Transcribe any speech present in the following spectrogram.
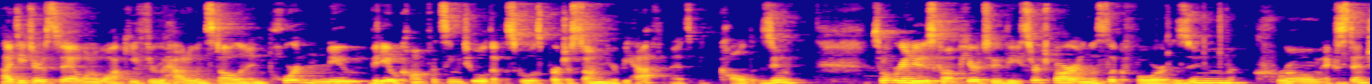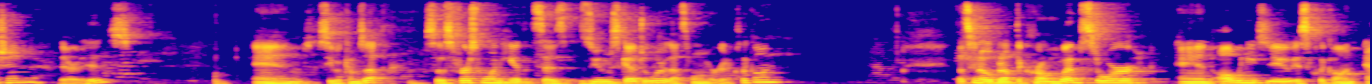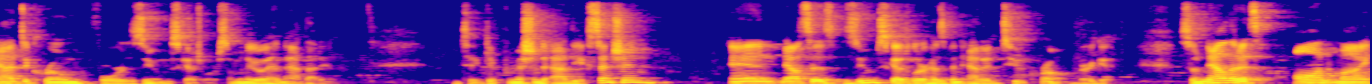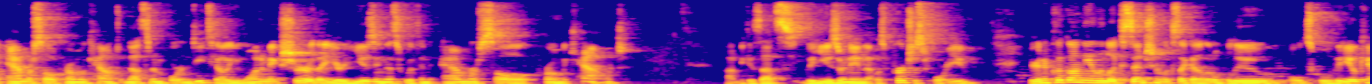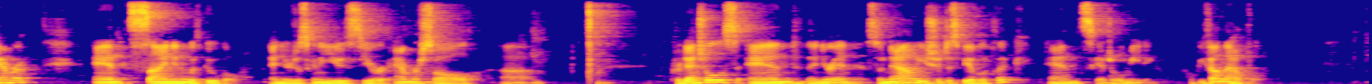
Hi teachers, today I want to walk you through how to install an important new video conferencing tool that the school has purchased on your behalf, and it's called Zoom. So what we're going to do is come up here to the search bar and let's look for Zoom Chrome extension. There it is. And see what comes up. So this first one here that says Zoom Scheduler, that's the one we're going to click on. That's going to open up the Chrome Web Store and all we need to do is click on Add to Chrome for Zoom Scheduler. So I'm going to go ahead and add that in. To give permission to add the extension. And now it says Zoom Scheduler has been added to Chrome. Very good. So now that it's on my Amersol Chrome account, and that's an important detail, you want to make sure that you're using this with an Amersol Chrome account uh, because that's the username that was purchased for you. You're going to click on the little extension. It looks like a little blue old school video camera and sign in with Google. And you're just going to use your Amersol um, credentials and then you're in. So now you should just be able to click and schedule a meeting. Hope you found that helpful.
